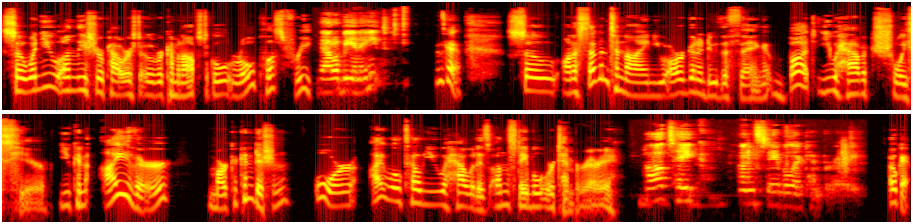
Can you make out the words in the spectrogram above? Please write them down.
So when you unleash your powers to overcome an obstacle, roll plus freak. That'll be an eight. Okay. So on a 7 to 9, you are going to do the thing, but you have a choice here. You can either mark a condition, or I will tell you how it is unstable or temporary. I'll take unstable or temporary. Okay,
